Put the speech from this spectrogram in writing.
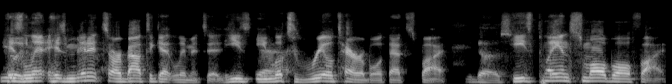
His li- his minutes are about to get limited. He's yeah. he looks real terrible at that spot. He does. He's playing small ball 5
